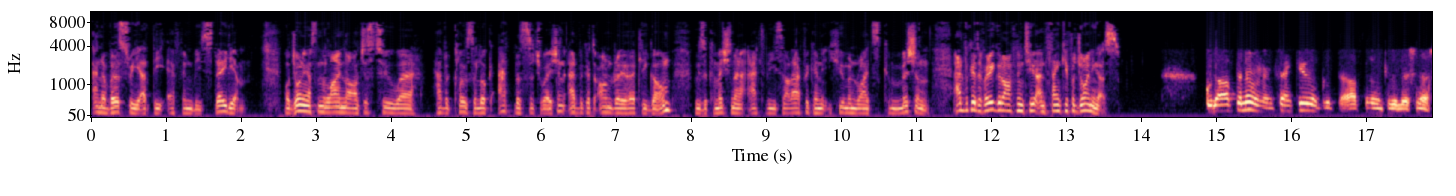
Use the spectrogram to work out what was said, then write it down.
anniversary at the FNB Stadium. Well, joining us on the line now just to uh, have a closer look at the situation. Advocate Andre Hurtley Gaum, who's a commissioner at the South African Human Rights Commission. Advocate, a very good afternoon to you and thank you for joining us. Good afternoon and thank you. Good afternoon to the listeners.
